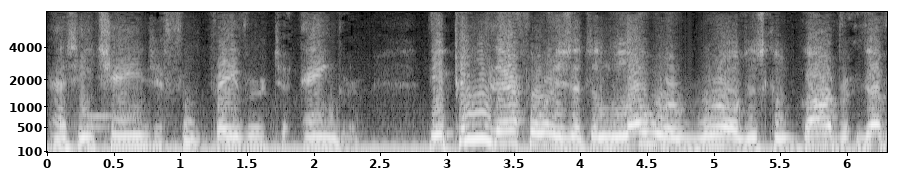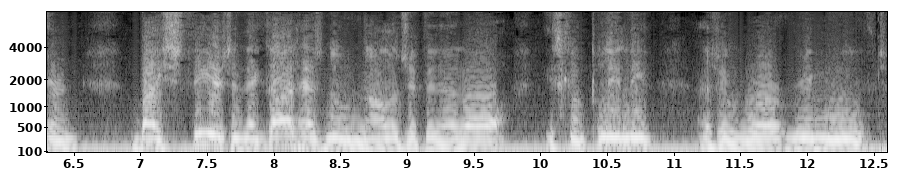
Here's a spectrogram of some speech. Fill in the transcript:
as he changed from favor to anger. The opinion, therefore, is that the lower world is governed by spheres and that God has no knowledge of it at all. He's completely, as it were, removed.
